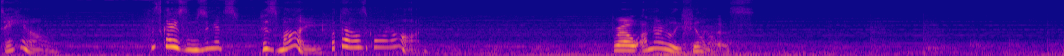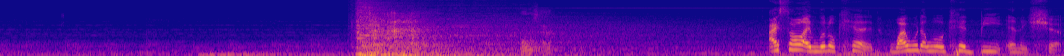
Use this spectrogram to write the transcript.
Damn. This guy's losing its his mind. What the hell's going on? Bro, I'm not really feeling this. What was that? I saw a little kid. Why would a little kid be in a ship?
